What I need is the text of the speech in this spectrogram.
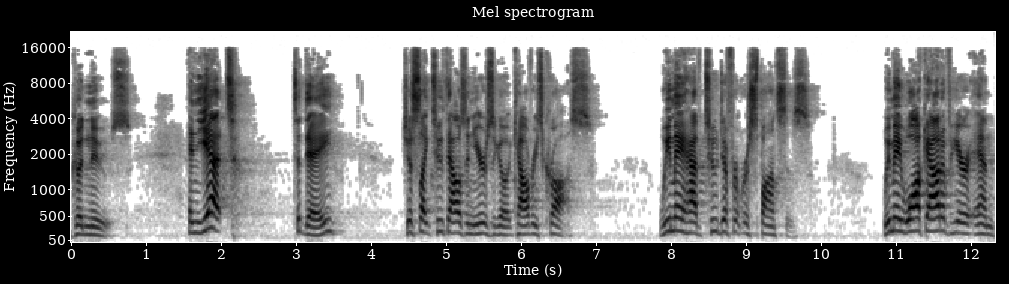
good news. And yet, today, just like 2,000 years ago at Calvary's cross, we may have two different responses. We may walk out of here and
